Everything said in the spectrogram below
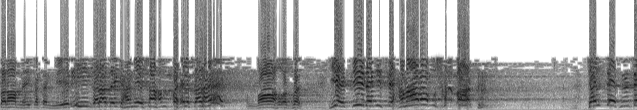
سلام نہیں کرتا۔ میری ہی غرض ہے کہ ہمیشہ ہم پہل کریں اللہ اکبر۔ یہ چیز ہے جس سے ہمارا مسلمان چلتے پھرتے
